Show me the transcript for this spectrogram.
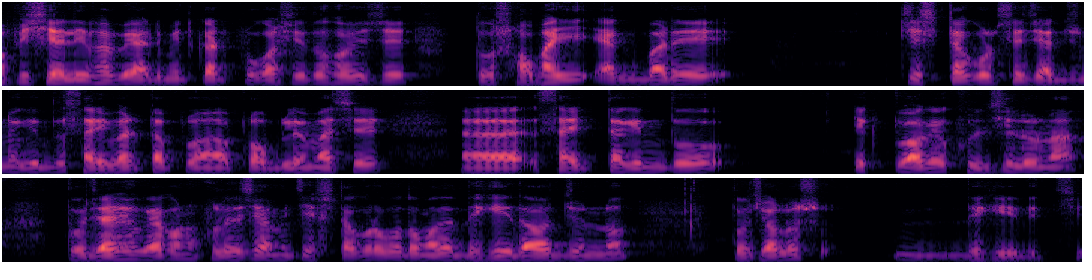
অফিসিয়ালিভাবে অ্যাডমিট কার্ড প্রকাশিত হয়েছে। তো সবাই একবারে চেষ্টা করছে, যার জন্য কিন্তু সাইবারটা প্রবলেম আছে। সাইটটা কিন্তু একটু আগে খুলছিল না। তো যাই হোক, এখন খুলেছে। আমি চেষ্টা করব তোমাদের দেখিয়ে দেওয়ার জন্য। তো চলো দেখিয়ে দিচ্ছি।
